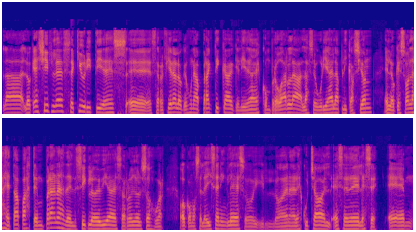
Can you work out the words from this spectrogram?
lo que es Shift Left Security es, eh, se refiere a lo que es una práctica que la idea es comprobar la, la, seguridad de la aplicación en lo que son las etapas tempranas del ciclo de vida de desarrollo del software, o como se le dice en inglés, o y lo deben haber escuchado, el SDLC. Em,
